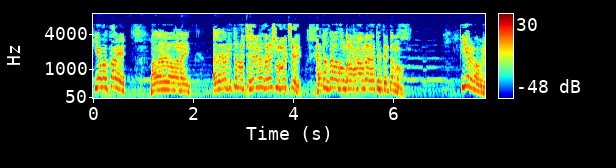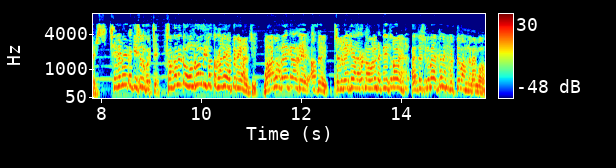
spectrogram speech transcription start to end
কি অবস্থা রে? ভালো নাই ভালো নাই। এলাকার ভিতরে লুচ্চা ফিলিমের জায়গা শুরু হচ্ছে হাতের জ্বালা যন্ত্রণা মনে আমরা হাতে পেতাম না। কি রে বাবু রে? ছেলে মেয়েটা কি শুরু করছে? সকালে তো অন্য মিটার তো খালি হাতে নিয়ে আছে মারা ভাই কালকে আছে ছেলে মেয়েকে এলাকার বাবুরে দেখতে নয় এত ছেলে মেয়ে এখানে থাকতে পারবে না বেঙ্গল।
